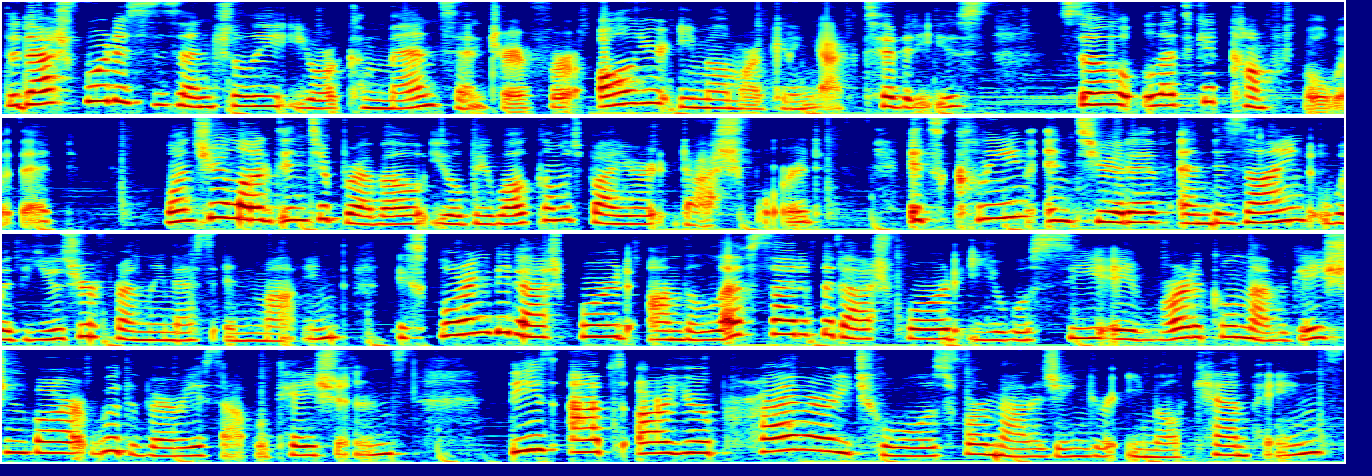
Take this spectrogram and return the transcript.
The dashboard is essentially your command center for all your email marketing activities, so let's get comfortable with it. Once you're logged into Brevo, you'll be welcomed by your dashboard. It's clean, intuitive, and designed with user friendliness in mind. Exploring the dashboard, on the left side of the dashboard, you will see a vertical navigation bar with various applications. These apps are your primary tools for managing your email campaigns.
